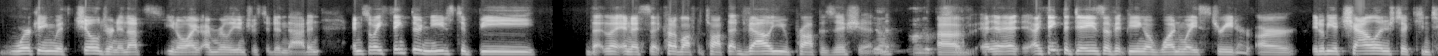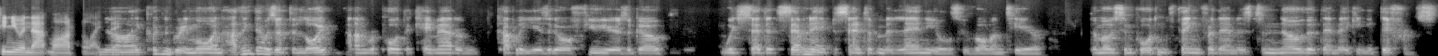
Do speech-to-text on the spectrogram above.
working with children and that's you know I, am really interested in that. And and so i think there needs to be that and i said kind of off the top that value proposition yeah, of and I, I, think the days of it being a one-way street are, are it'll be a challenge to continue in that model i no, think. I couldn't agree more. And i think there was a deloitte um, report that came out a couple of years ago a few years ago which said that 78% of millennials who volunteer the most important thing for them is to know that they're making a difference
